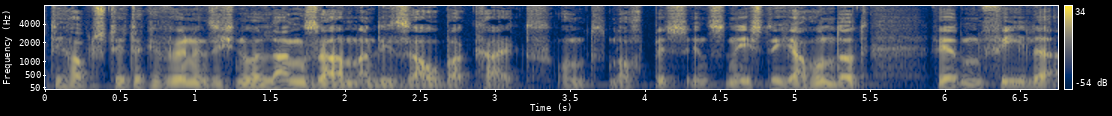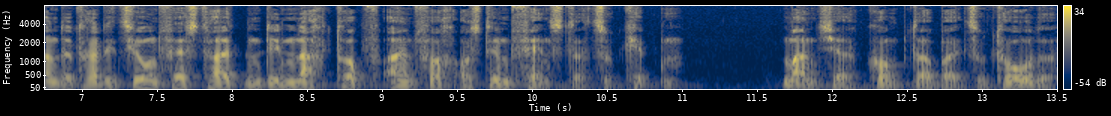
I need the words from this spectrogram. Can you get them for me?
die Hauptstädte gewöhnen sich nur langsam an die Sauberkeit und noch bis ins nächste Jahrhundert werden viele an der Tradition festhalten, den Nachttopf einfach aus dem Fenster zu kippen. Mancher kommt dabei zu Tode,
